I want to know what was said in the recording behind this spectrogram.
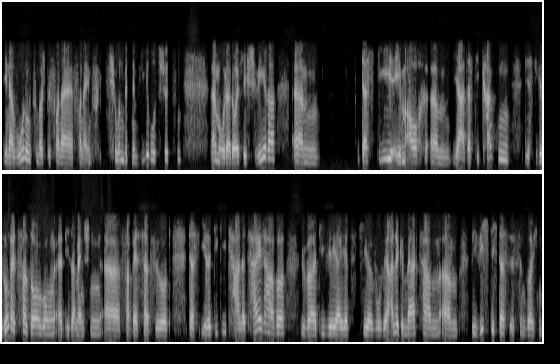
in der Wohnung zum Beispiel von einer, von einer Infektion mit einem Virus schützen ähm, oder deutlich schwerer. Ähm, dass die eben auch, ähm, ja, dass die Kranken, dass die Gesundheitsversorgung äh, dieser Menschen äh, verbessert wird, dass ihre digitale Teilhabe, über die wir ja jetzt hier, wo wir alle gemerkt haben, ähm, wie wichtig das ist in solchen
